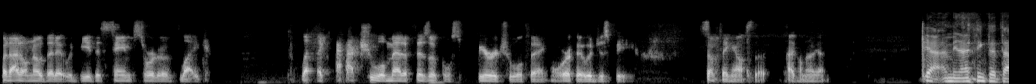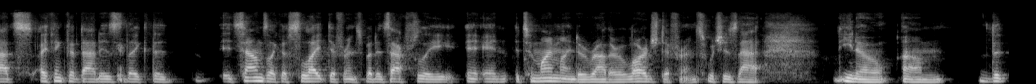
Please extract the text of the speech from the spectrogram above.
But I don't know that it would be the same sort of like like actual metaphysical spiritual thing, or if it would just be something else that I don't know yet. Yeah, I mean, I think that that's I think that that is like the it sounds like a slight difference, but it's actually, in, to my mind, a rather large difference, which is that, you know, um, the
